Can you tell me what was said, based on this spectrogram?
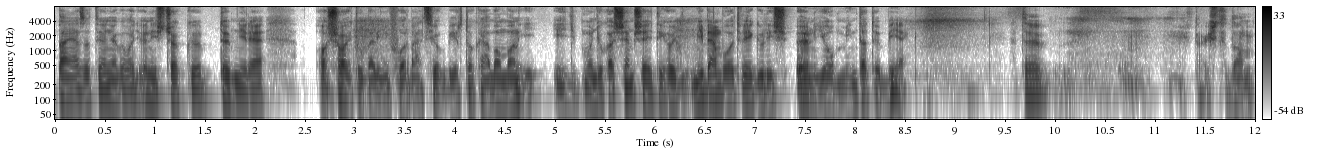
pályázati anyaga, vagy ön is csak többnyire a sajtóbeli információk birtokában van, így mondjuk azt sem sejti, hogy miben volt végül is ön jobb, mint a többiek? Hát nem is tudom,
